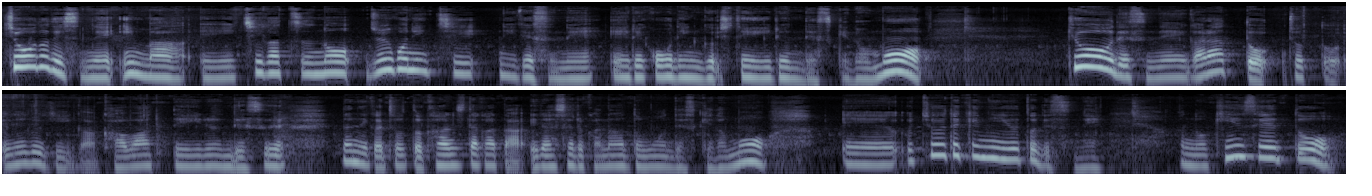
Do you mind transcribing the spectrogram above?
ちょうどですね、今、えー、1月の15日にですね、えー、レコーディングしているんですけども、今日ですね、ガラッとちょっとエネルギーが変わっているんです。何かちょっと感じた方いらっしゃるかなと思うんですけども、えー、宇宙的に言うとですね、あの金星と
